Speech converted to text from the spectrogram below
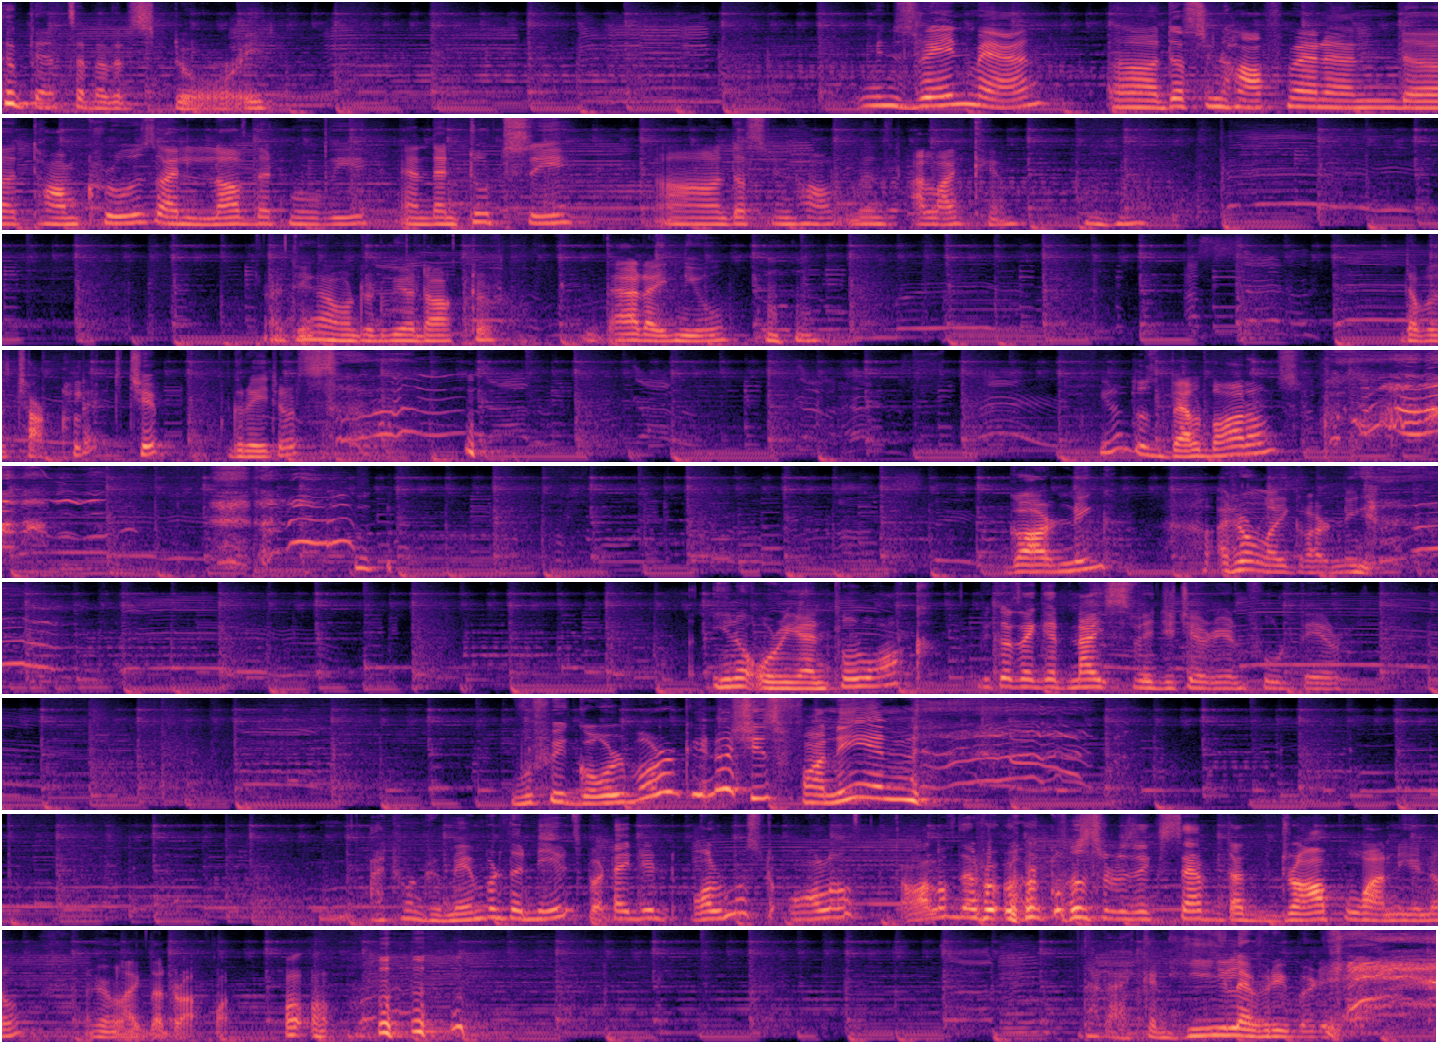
That's another story. Means Rain Man, uh, Dustin Hoffman and uh, Tom Cruise. I love that movie. And then Tootsie, uh, Dustin Hoffman. I like him. hmm I think I wanted to be a doctor. That I knew. Mhm. Double chocolate chip Graeter's. you know those bell bottoms? gardening. I don't like gardening. you know, Oriental Wok because I get nice vegetarian food there. Whoopi Goldberg, you know, she's funny and I don't remember the names, but I did almost all of all of the roller coasters except the drop one. You know, I don't like the drop one. Uh-uh. that I can heal everybody.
